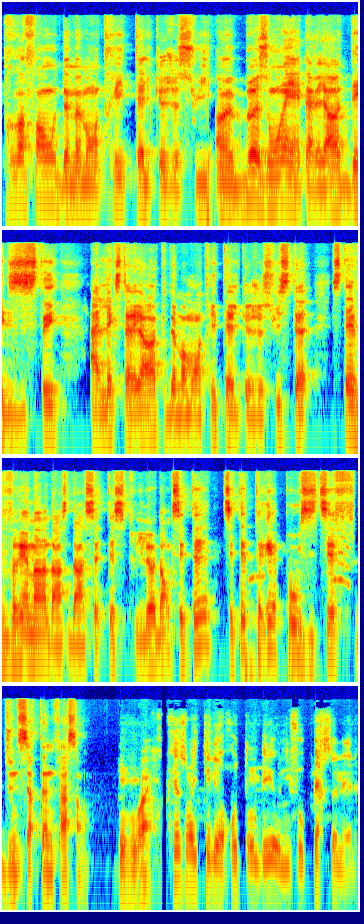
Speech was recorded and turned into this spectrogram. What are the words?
profond de me montrer tel que je suis, un besoin intérieur d'exister à l'extérieur puis de me montrer tel que je suis. C'était, c'était vraiment dans, dans cet esprit-là. Donc, c'était, c'était très positif d'une certaine façon. Mhm. Ouais. Quelles ont été les retombées au niveau personnel?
